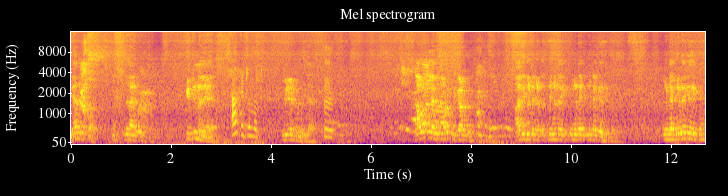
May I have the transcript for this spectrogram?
ഞാൻ എടുത്തോ ഇത്. കിട്ടുന്നില്ലേ ആ കിട്ടുന്നുണ്ട് വീഡിയോ കിട്ടുന്നില്ല ഉം. അവിടെ അല്ലേ മോനെ, അവിടെ നിൽക്കാം. ആദ്യം ഇങ്ങോട്ട് ഇങ്ങോട്ട് ഇങ്ങോട്ട് ഇങ്ങോട്ട് ഇങ്ങോട്ടേക്ക് നിൽക്കും ഇങ്ങോട്ട് ഇങ്ങോട്ടേക്ക് നിൽക്കാം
